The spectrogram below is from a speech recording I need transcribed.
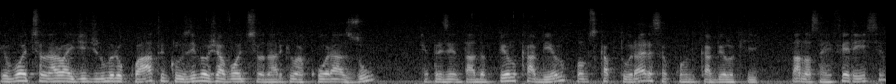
eu vou adicionar o ID de número 4, inclusive eu já vou adicionar aqui uma cor azul, representada pelo cabelo. Vamos capturar essa cor do cabelo aqui da nossa referência.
